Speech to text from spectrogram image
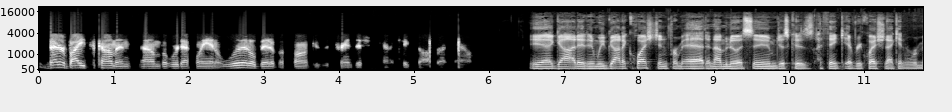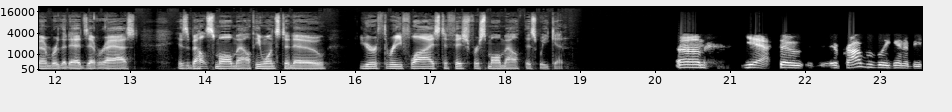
better bites coming. Um, but we're definitely in a little bit of a funk as the transition kind of kicks off right now. Yeah, got it. And we've got a question from Ed, and I'm going to assume just because I think every question I can remember that Ed's ever asked is about smallmouth. He wants to know your three flies to fish for smallmouth this weekend. Um, yeah, so they're probably going to be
